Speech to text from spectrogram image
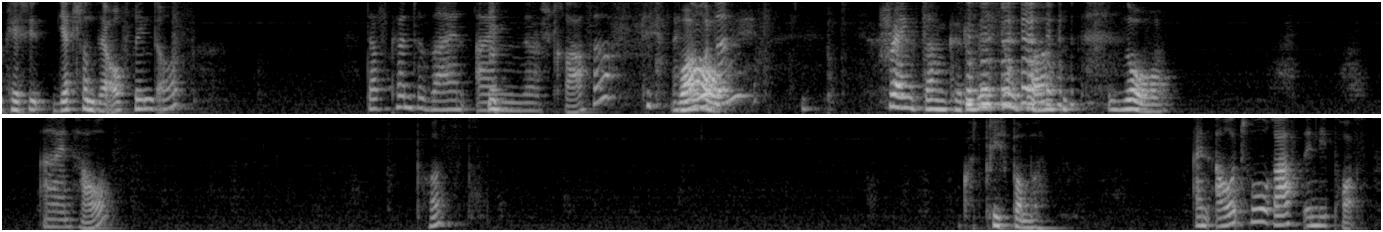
Okay, sieht jetzt schon sehr aufregend aus. Das könnte sein eine Straße, ein Wow. Boden, Frank, danke, du bist super. so, ein Haus, Post. Oh Gott, Briefbombe. Ein Auto rast in die Post.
